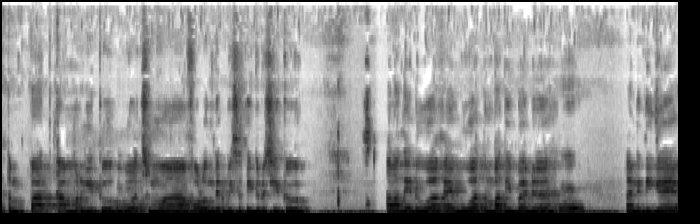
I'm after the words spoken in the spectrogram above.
tempat kamar gitu buat semua volunteer bisa tidur di situ. Lantai dua kayak buat tempat ibadah. Hmm? Lantai tiga ya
